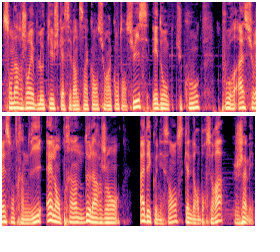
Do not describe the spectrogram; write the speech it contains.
son argent est bloqué jusqu'à ses 25 ans sur un compte en Suisse, et donc du coup, pour assurer son train de vie, elle emprunte de l'argent à des connaissances qu'elle ne remboursera jamais.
